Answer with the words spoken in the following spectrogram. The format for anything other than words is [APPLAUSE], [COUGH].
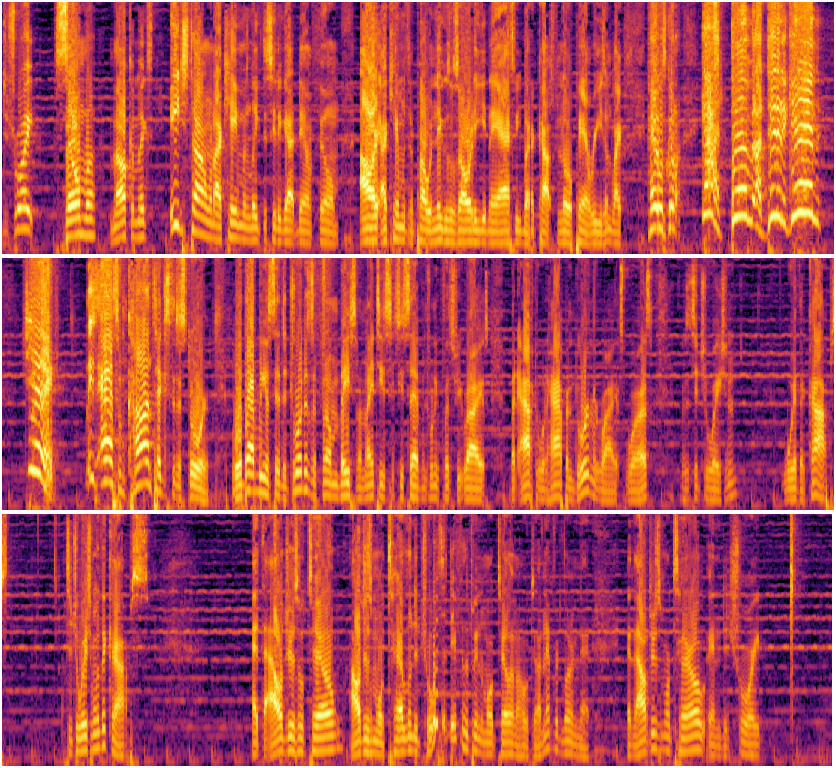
detroit selma malcolm x. Each time when i came in late to see the goddamn film i, I came into the part where niggas was already getting their ass beat by the cops for no apparent reason. I'm like hey what's going on? God damn it i did it again? Shit. At least add some context to the story. But with that being said, Detroit is a film based on 1967 24th Street riots. But after what happened during the riots was was a situation where the cops, situation with the cops at the Algiers Hotel, Algiers Motel in Detroit. What's the difference between a motel and a hotel? I never learned that. At the Algiers Motel in Detroit,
